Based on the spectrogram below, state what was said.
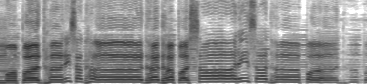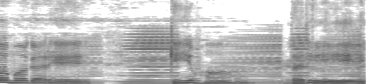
धप ध रे सध ध सारे सधप ध मगरे केव्हा तरी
